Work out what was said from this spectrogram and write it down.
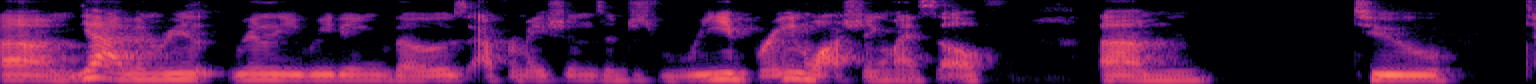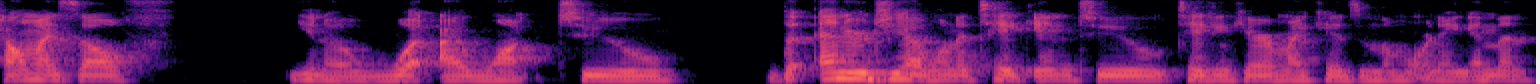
um, yeah, I've been re- really reading those affirmations and just re brainwashing myself um, to tell myself, you know, what I want to the energy I want to take into taking care of my kids in the morning. And then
